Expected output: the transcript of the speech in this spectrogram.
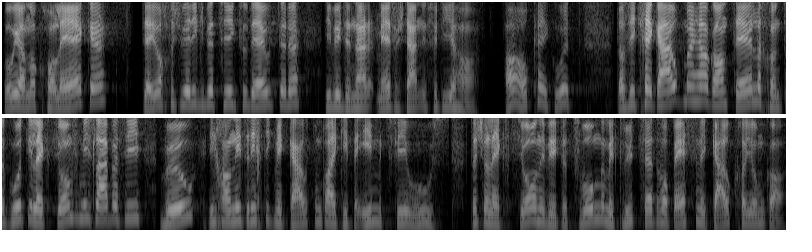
weil ich habe noch Kollegen, die haben auch eine schwierige Beziehung zu den Eltern, ich werde dann mehr Verständnis für die haben. Ah, okay, gut. Dass ich kein Geld mehr habe, ganz ehrlich, könnte eine gute Lektion für mein Leben sein, weil ich kann nicht richtig mit Geld umgehen, ich gebe immer zu viel aus. Das ist eine Lektion, ich werde gezwungen, mit Leuten zu reden, die besser mit Geld umgehen können.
